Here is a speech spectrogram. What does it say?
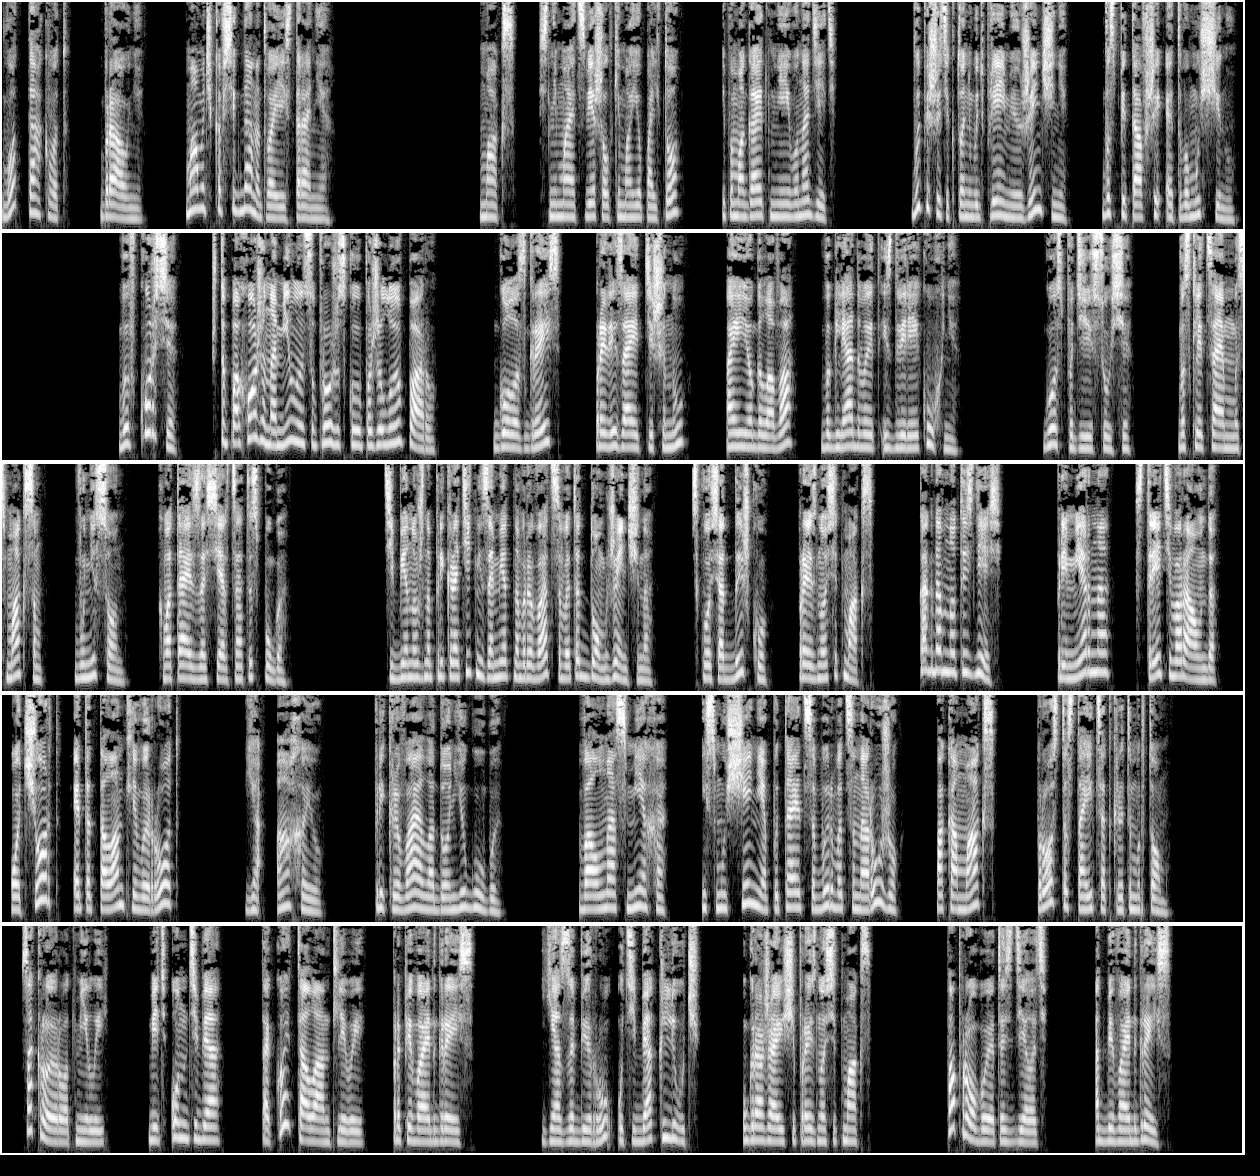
Вот так вот, Брауни. Мамочка всегда на твоей стороне. Макс снимает с вешалки мое пальто и помогает мне его надеть. Выпишите кто-нибудь премию женщине, воспитавшей этого мужчину. Вы в курсе, что похоже на милую супружескую пожилую пару. Голос Грейс прорезает тишину, а ее голова выглядывает из дверей кухни. «Господи Иисусе!» — восклицаем мы с Максом в унисон, хватаясь за сердце от испуга. «Тебе нужно прекратить незаметно врываться в этот дом, женщина!» Сквозь отдышку произносит Макс. «Как давно ты здесь?» «Примерно с третьего раунда. О, черт, этот талантливый рот!» Я ахаю, прикрывая ладонью губы. Волна смеха и смущения пытается вырваться наружу, пока Макс просто стоит с открытым ртом. «Закрой рот, милый, ведь он у тебя такой талантливый», — пропевает Грейс. «Я заберу у тебя ключ», — угрожающе произносит Макс. «Попробуй это сделать», отбивает Грейс.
